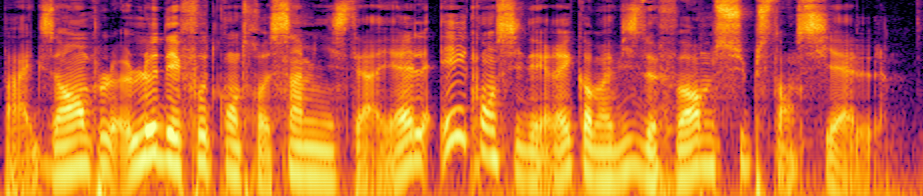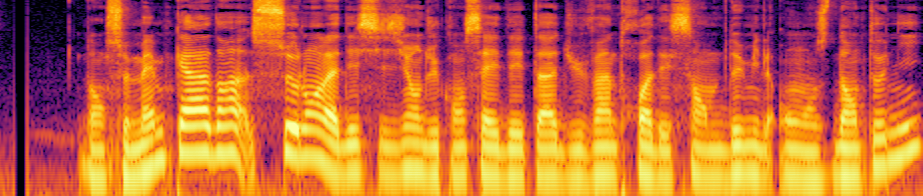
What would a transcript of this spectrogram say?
Par exemple, le défaut de contre-saint ministériel est considéré comme un vice de forme substantiel. Dans ce même cadre, selon la décision du Conseil d'État du 23 décembre 2011 d'Antony,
